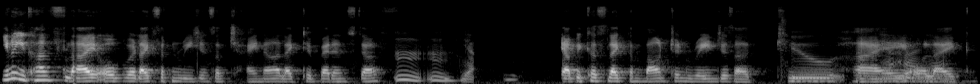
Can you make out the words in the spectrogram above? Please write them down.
you know you can't fly over like certain regions of China, like Tibet and stuff. Mm, mm, yep. Yeah, because like the mountain ranges are too Too, high high, or like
